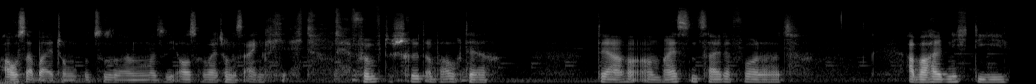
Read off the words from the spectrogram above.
Ausarbeitung sozusagen. Also die Ausarbeitung ist eigentlich echt der fünfte Schritt, aber auch der, der am meisten Zeit erfordert. Aber halt nicht die,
